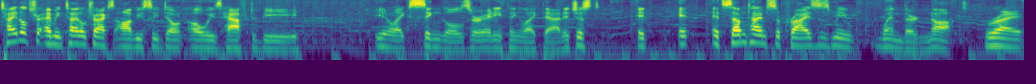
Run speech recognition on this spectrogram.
title track. I mean, title tracks obviously don't always have to be, you know, like singles or anything like that. It just it it it sometimes surprises me when they're not. right.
